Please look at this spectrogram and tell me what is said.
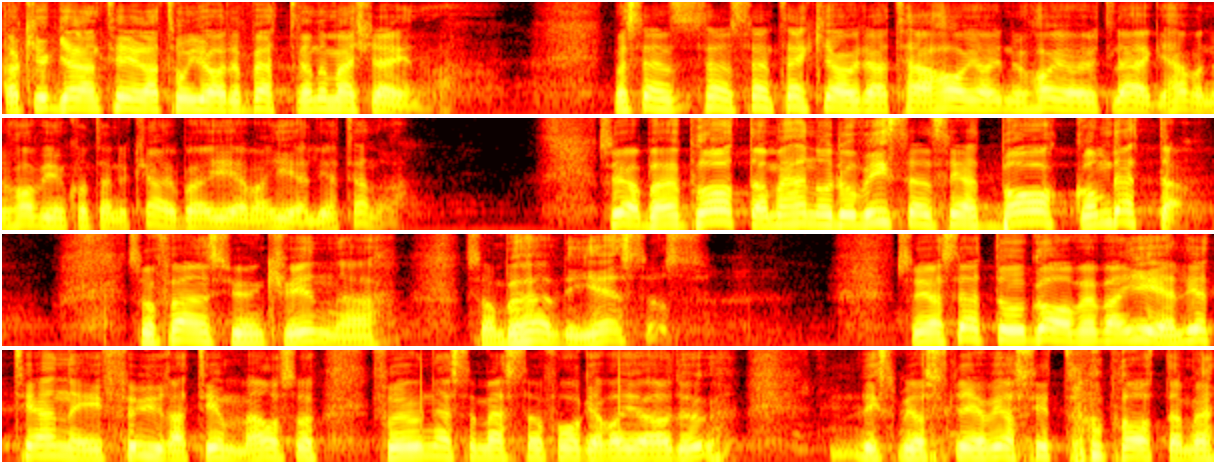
jag garanterar att hon gör det bättre än de här tjejerna. Men sen, sen, sen tänker jag att här har jag, nu har jag ett läge här, nu har vi en kontakt, nu kan jag börja ge evangeliet till henne. Så jag började prata med henne och då visade det sig att bakom detta så fanns ju en kvinna som behövde Jesus. Så jag satt och gav evangeliet till henne i fyra timmar och så frun smsade och frågade, vad gör du? Liksom jag skrev, jag sitter och pratar med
